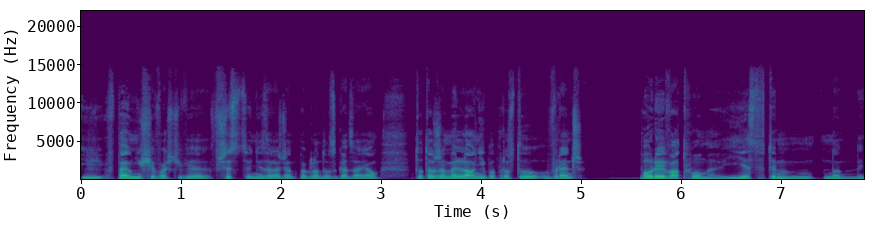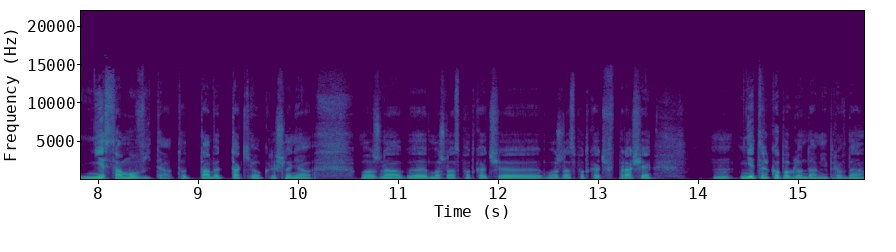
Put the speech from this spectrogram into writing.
i w pełni się właściwie wszyscy, niezależnie od poglądów, zgadzają, to to, że Meloni po prostu wręcz porywa tłumy i jest w tym no, niesamowita. To nawet takie określenia można, e, można, spotkać, można spotkać w prasie. Mm, nie tylko poglądami, prawda?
